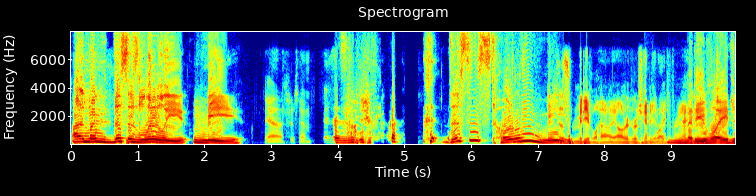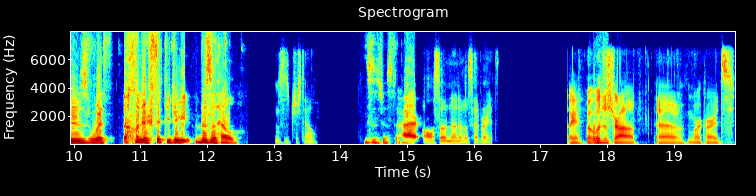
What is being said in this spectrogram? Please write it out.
I mean, this is literally me. Yeah, that's just him. This is totally me. Just medieval hell, y'all. We're, we're just gonna give like. Medieval ages with 150 degree. This is hell. This is just hell. This is just hell. Alright, Also, none of us have rights. Okay, but we'll just draw uh, more cards.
